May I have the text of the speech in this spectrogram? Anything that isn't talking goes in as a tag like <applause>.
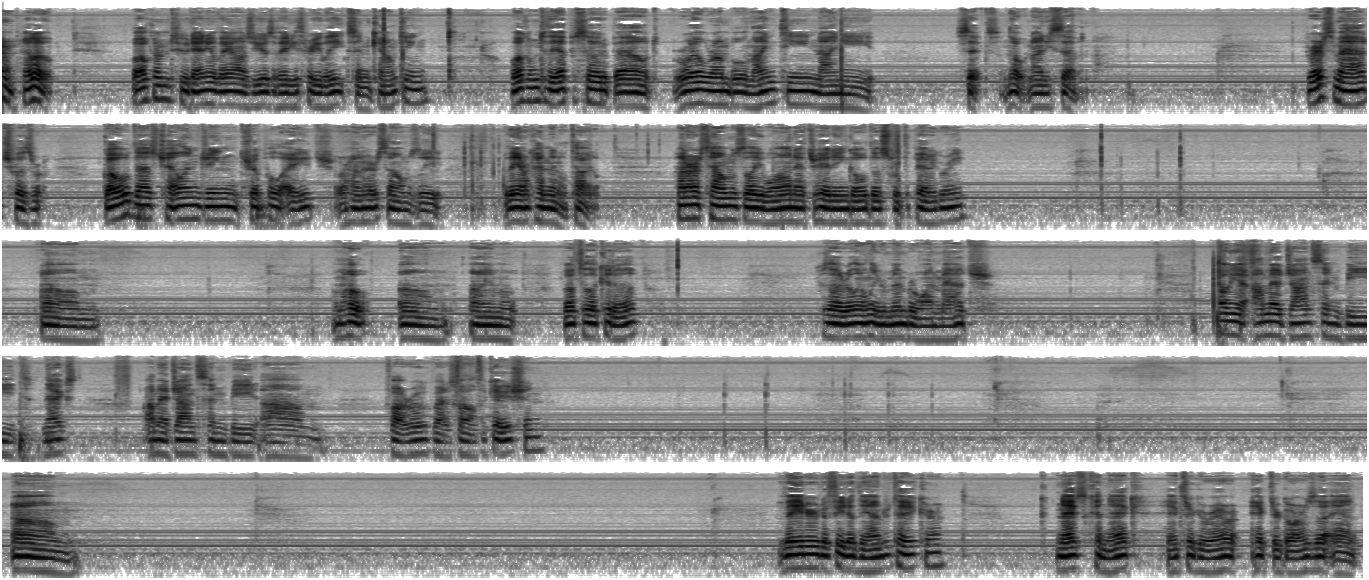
Hmm, hello. Welcome to Daniel Leon's Years of 83 Weeks and Counting. Welcome to the episode about Royal Rumble 1996. No, 97. First match was Goldust challenging Triple H or Hunter Helmsley for the Intercontinental title. Hunter Helmsley won after hitting Goldust with the pedigree. I'm hope. Um, I'm about to look it up because I really only remember one match. Oh yeah, Ahmed Johnson beat next. Ahmed Johnson beat um, Farouk by disqualification. Vader defeated The Undertaker. Next, Canek, Hector Guerrero, Hector Garza, and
